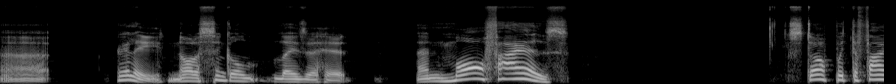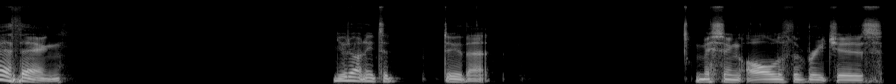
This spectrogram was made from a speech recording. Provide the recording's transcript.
Uh, really? Not a single laser hit. And more fires! Stop with the fire thing! You don't need to do that. Missing all of the breaches.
